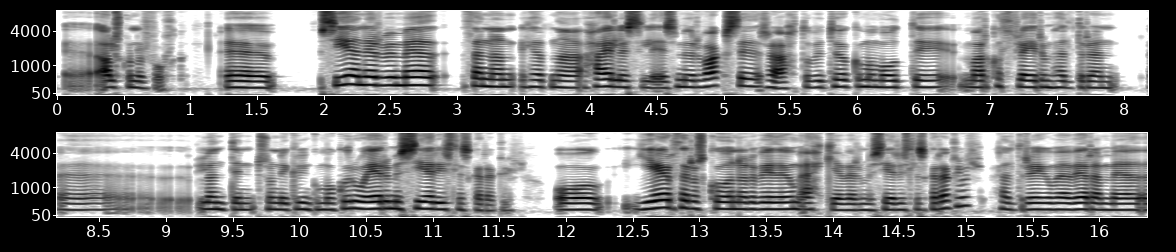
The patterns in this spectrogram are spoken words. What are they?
uh, alls konar fólk. Uh, síðan erum við með þennan hérna, hælesilið sem eru vaksið rætt og við tökum á móti markvælt fleirum heldur en löndin svona í kringum okkur og erum með sér íslenska reglur og ég er þeirra skoðunar að við eigum ekki að vera með sér íslenska reglur heldur eigum við að vera með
